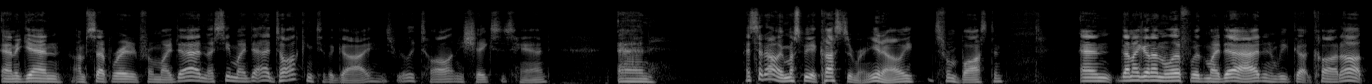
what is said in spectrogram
And again, I'm separated from my dad, and I see my dad talking to the guy. He's really tall, and he shakes his hand, and I said, "Oh, he must be a customer. You know, he's from Boston." And then I got on the lift with my dad, and we got caught up.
